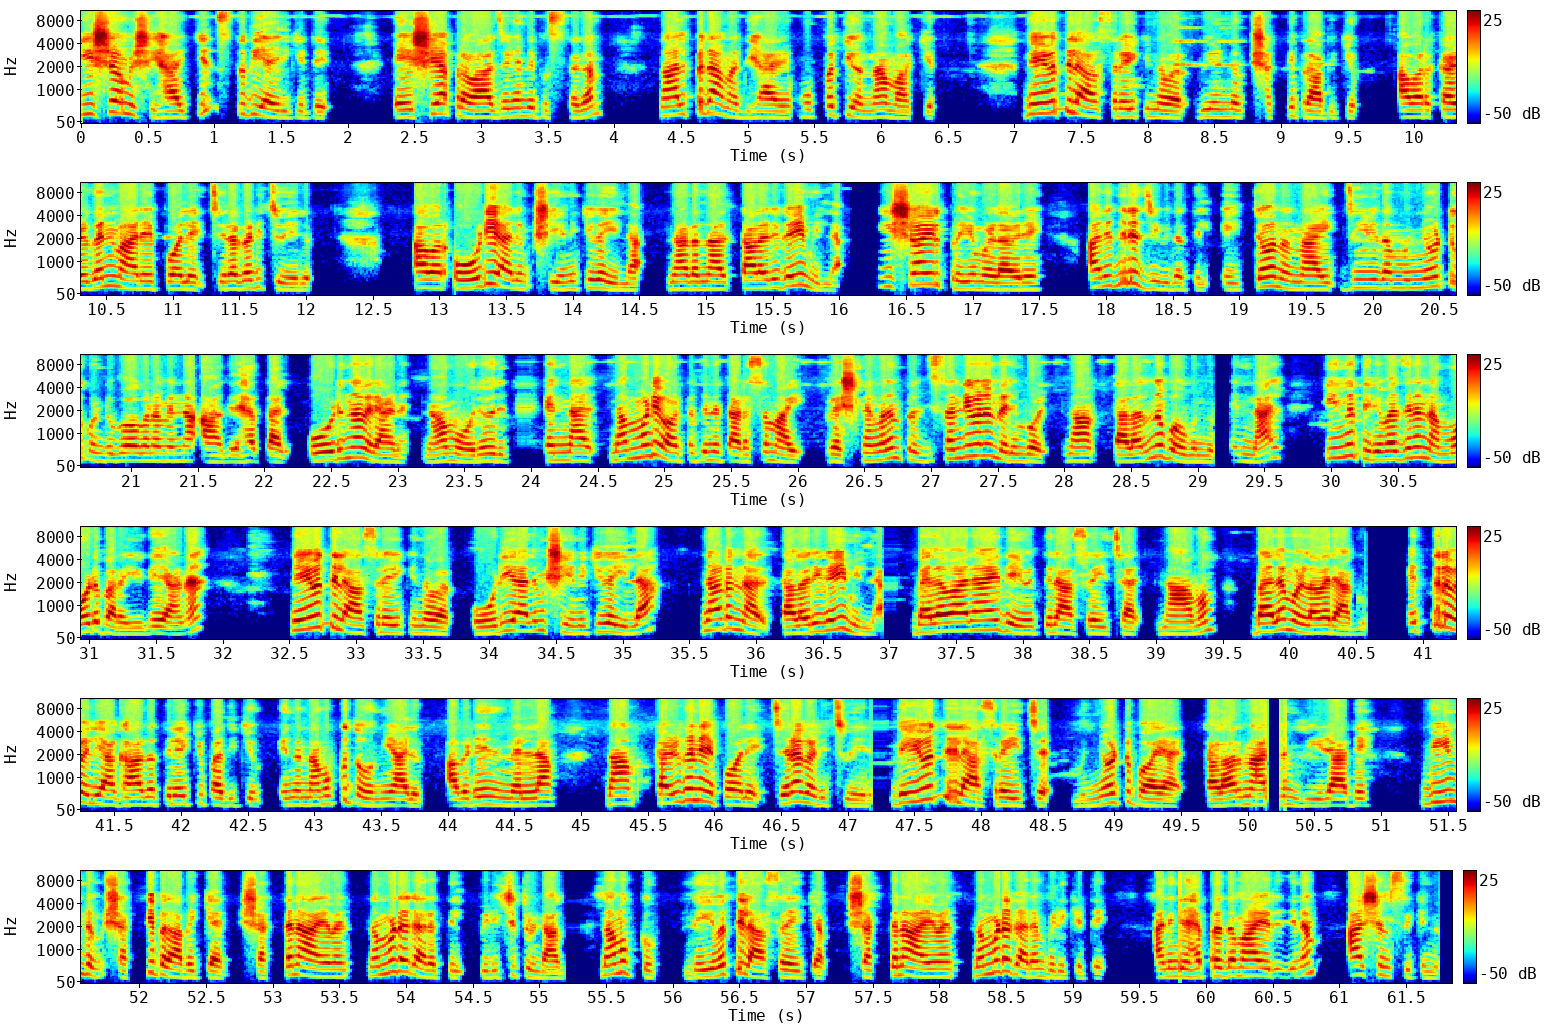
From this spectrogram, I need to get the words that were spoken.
ഈശോ മിഷിഹായ്ക്ക് സ്തുതിയായിരിക്കട്ടെ. ഏഷ്യ പ്രവാചകന്റെ പുസ്തകം നാൽപ്പതാം അധ്യായം മുപ്പത്തിയൊന്നാം വാക്യം. ദൈവത്തിൽ ആശ്രയിക്കുന്നവർ വീണ്ടും ശക്തി പ്രാപിക്കും. അവർ കഴുകന്മാരെ പോലെ ചിറകടിച്ചുയരും. അവർ ഓടിയാലും ക്ഷീണിക്കുകയില്ല. നടന്നാൽ തളരുകയുമില്ല. ഈശോയിൽ പ്രിയമുള്ളവരെ അനുദിന ജീവിതത്തിൽ ഏറ്റവും നന്നായി ജീവിതം മുന്നോട്ട് കൊണ്ടുപോകണമെന്ന ആഗ്രഹത്താൽ ഓടുന്നവരാണ് നാം ഓരോരുത്തർ. എന്നാൽ നമ്മുടെ ഓട്ടത്തിന് തടസ്സമായി പ്രശ്നങ്ങളും പ്രതിസന്ധികളും വരുമ്പോൾ നാം തളർന്നു പോകുന്നു. എന്നാൽ ഇന്ന് തിരുവചനം നമ്മോട് പറയുകയാണ്. ദൈവത്തിൽ ആശ്രയിക്കുന്നവർ ഓടിയാലും ക്ഷീണിക്കുകയില്ല നടന്നാൽ തളരുകയുമില്ല. ബലവാനായ ദൈവത്തിൽ ആശ്രയിച്ചാൽ നാമും ബലമുള്ളവരാകും. എത്ര വലിയ അഘാതത്തിലേക്ക് പതിക്കും എന്ന് നമുക്ക് തോന്നിയാലും അവിടെ നിന്നെല്ലാം നാം കഴുകനെ പോലെ ചിറകടിച്ചു വരും. ദൈവത്തിൽ ആശ്രയിച്ച് മുന്നോട്ട് പോയാൽ തളർന്നാലും വീഴാതെ വീണ്ടും ശക്തി പ്രാപിക്കാൻ ശക്തനായവൻ നമ്മുടെ കരത്തിൽ പിടിച്ചിട്ടുണ്ടാകും. നമുക്കും ദൈവത്തിൽ ആശ്രയിക്കാം. ശക്തനായവൻ നമ്മുടെ കരം പിടിക്കട്ടെ. അനുഗ്രഹപ്രദമായ ഒരു ദിനം ആശംസിക്കുന്നു.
